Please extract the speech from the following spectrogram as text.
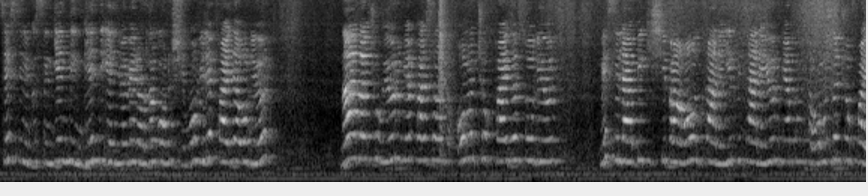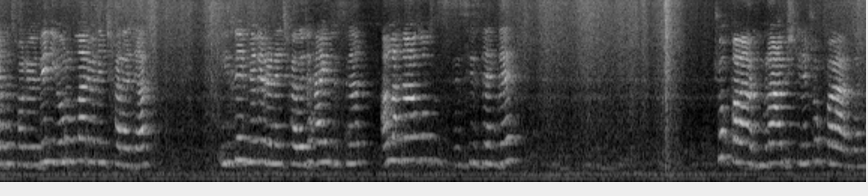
sesini kısın, kendi, kendi kendime ben orada konuşayım. O bile fayda oluyor. Ne çok yorum yaparsanız onun çok faydası oluyor. Mesela bir kişi bana 10 tane 20 tane yorum yapıyorsa onun da çok faydası oluyor. Beni yorumlar öne çıkaracak. İzlenmeler öne çıkaracak. Hayırlısına. Allah razı olsun siz- sizden de. Çok bağırdım. Rabişkine çok bağırdım.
